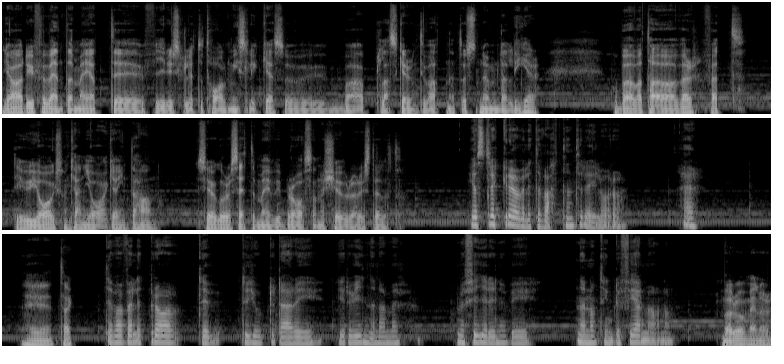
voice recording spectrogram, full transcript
Jag hade ju förväntat mig att eh, Firi skulle total misslyckas och bara plaska runt i vattnet och snumla ler. Och behöva ta över för att det är ju jag som kan jaga, inte han. Så jag går och sätter mig vid brasan och tjurar istället. Jag sträcker över lite vatten till dig, Loro. Här. Eh, tack. Det var väldigt bra det du gjorde där i, i ruinerna med, med Firi när, vi, när någonting blev fel med honom. Vadå menar du?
